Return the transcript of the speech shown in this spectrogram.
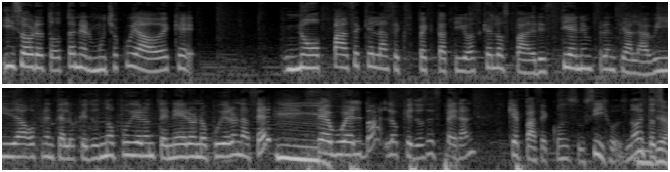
y sobre todo tener mucho cuidado de que no pase que las expectativas que los padres tienen frente a la vida o frente a lo que ellos no pudieron tener o no pudieron hacer, mm. se vuelva lo que ellos esperan que pase con sus hijos, ¿no? Entonces,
